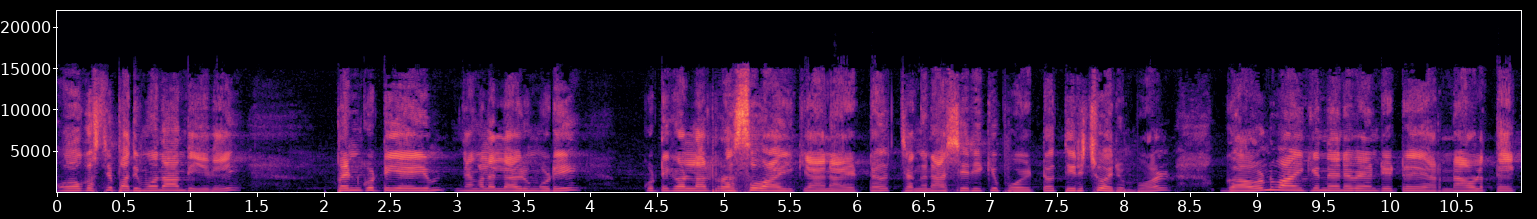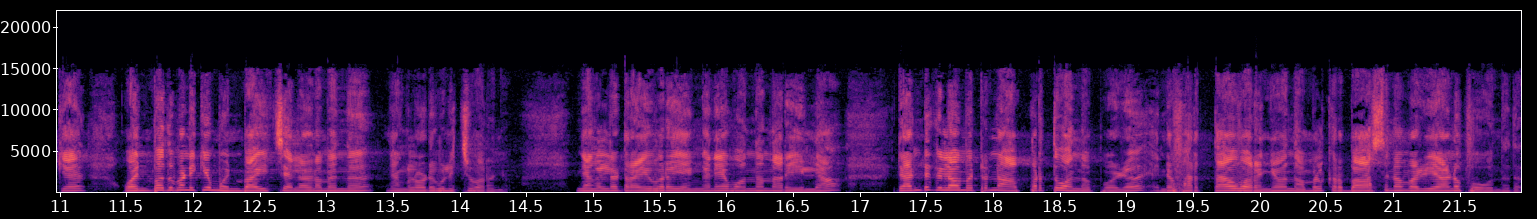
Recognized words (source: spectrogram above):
ഓഗസ്റ്റ് പതിമൂന്നാം തീയതി പെൺകുട്ടിയെയും ഞങ്ങളെല്ലാവരും കൂടി കുട്ടികളുടെ ഡ്രസ്സ് വാങ്ങിക്കാനായിട്ട് ചങ്ങനാശ്ശേരിക്ക് പോയിട്ട് തിരിച്ചു വരുമ്പോൾ ഗൗൺ വാങ്ങിക്കുന്നതിന് വേണ്ടിയിട്ട് എറണാകുളത്തേക്ക് ഒൻപത് മണിക്ക് മുൻപായി ചെല്ലണമെന്ന് ഞങ്ങളോട് വിളിച്ചു പറഞ്ഞു. ഞങ്ങളുടെ ഡ്രൈവർ എങ്ങനെ വന്നെന്നറിയില്ല. രണ്ട് കിലോമീറ്ററിന് അപ്പുറത്ത് വന്നപ്പോൾ എന്റെ ഭർത്താവ് പറഞ്ഞു നമ്മൾ കൃപാസനം വഴിയാണ് പോകുന്നത്.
